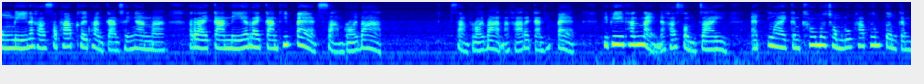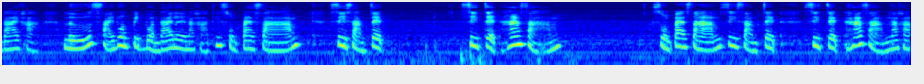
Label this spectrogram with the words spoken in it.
องค์นี้นะคะ สภาพเคยผ่านการใช้งานมา รายการนี้รายการที่ 8 300 บาท 300 บาทนะคะ รายการที่ 8 พี่ๆท่านไหนนะคะ สนใจ แอดไลน์กันเข้ามาชมรูปภาพเพิ่มเติมกันได้ค่ะ หรือสายด่วนปิดด่วนได้เลยนะคะ ที่ 083 437 43 083 437 4753 นะคะ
